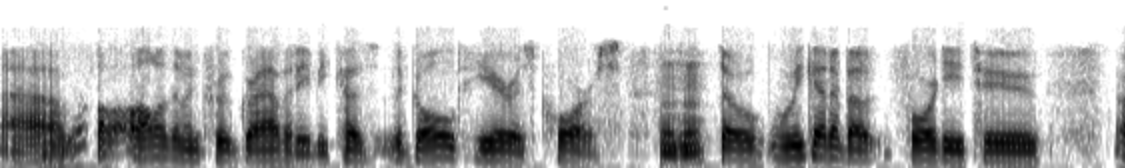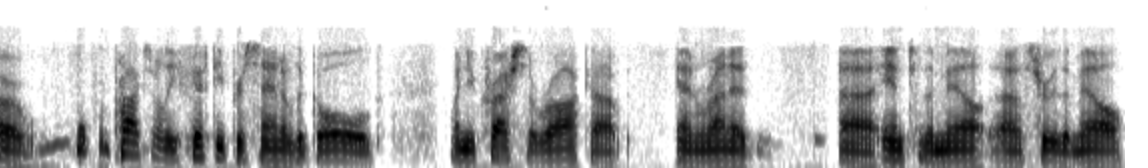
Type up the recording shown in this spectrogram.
uh, all of them include gravity because the gold here is coarse. Mm-hmm. So we get about 40 to, or approximately 50% of the gold when you crush the rock up and run it uh, into the mill uh, through the mill.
